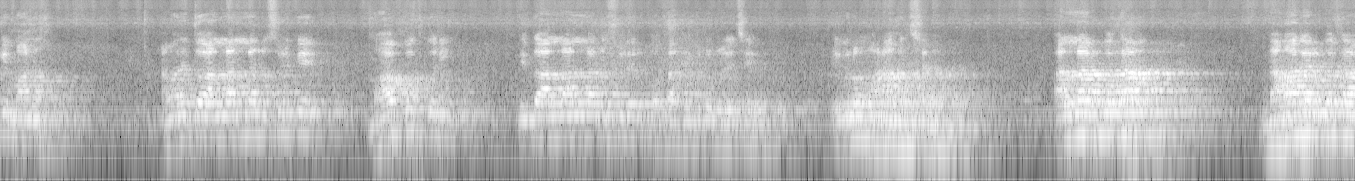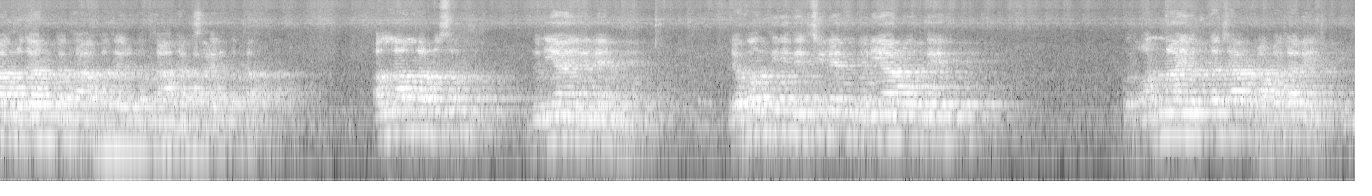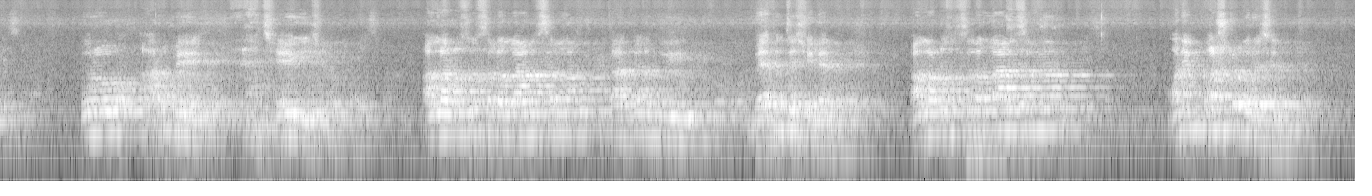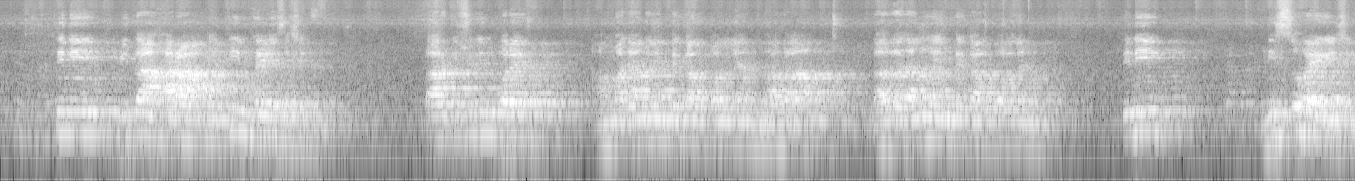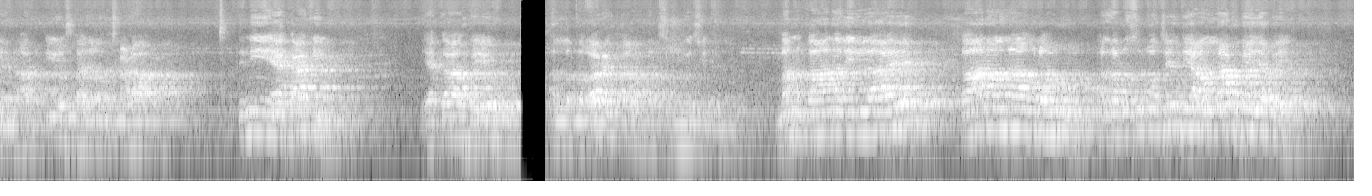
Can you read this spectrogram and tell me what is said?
রসুলকে মানো। আমাদের তো আল্লাহ আল্লাহ রসুলকে মহাব্বত করি, কিন্তু আল্লাহ আল্লাহ রসুলের কথা যেগুলো রয়েছে, এগুলো মানা হচ্ছে না। আল্লাহর কথা, নামাজের কথা, রোজার কথা, হজের কথা, জাকাতের কথা, আল্লাহ আল্লাহ রসুল দুনিয়ায় এলেন। যখন তিনি দেখছিলেন দুনিয়ার মধ্যে অন্যায়, অত্যাচার, পাপাচারে, পুরো আরবে ছেয়ে গিয়েছিল। আল্লাহ রসুল সাল্লাহ সাল্লাম তার জন্য ব্যথিত ছিলেন আল্লাহ রসুল সাল্লাহ সাল্লাম অনেক কষ্ট করেছেন। তিনি পিতা হারা এতিম হয়ে এসেছিলেন। তার কিছুদিন পরে আম্মা জানো ইন্তেকাল করলেন, দাদা দাদা জানো ইন্তেকাল করলেন। তিনি নিঃস্ব হয়ে গিয়েছিলেন, আত্মীয় স্বজন ছাড়া। তিনি একাকী, একা হয়েও মান কানা লিল্লাহি কানা আল্লাহু লাহু আল্লাহ রাসূল বলেন যে আল্লাহ হয়ে যাবে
